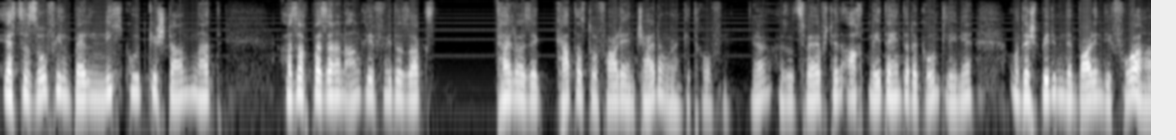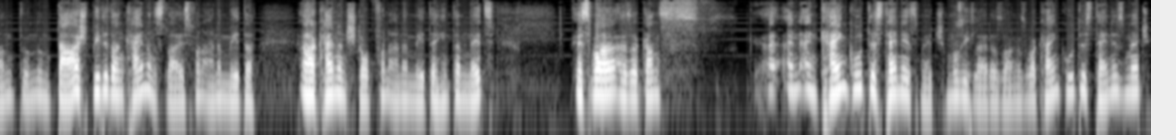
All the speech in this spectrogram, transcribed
Er ist zu so vielen Bällen nicht gut gestanden, hat also auch bei seinen Angriffen, wie du sagst, teilweise katastrophale Entscheidungen getroffen. Ja, also Zverev steht acht Meter hinter der Grundlinie und er spielt ihm den Ball in die Vorhand und, und da spielt er dann keinen Slice von einem Meter, äh, keinen Stopp von einem Meter hinterm Netz. Es war also ganz ein, ein kein gutes Tennismatch, muss ich leider sagen. Es war kein gutes Tennismatch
